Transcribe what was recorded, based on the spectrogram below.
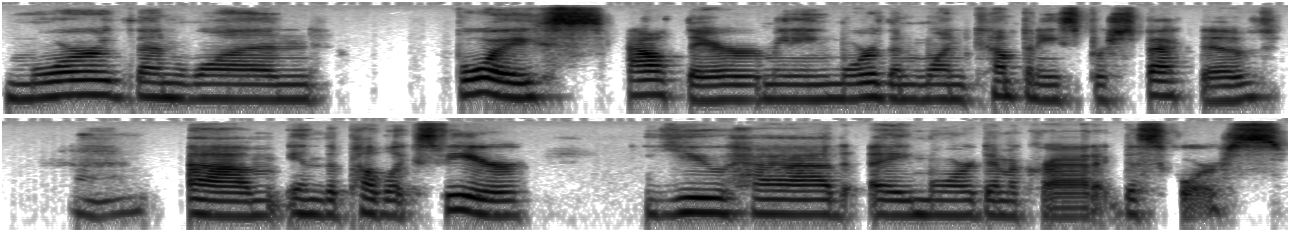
more than one voice out there, meaning more than one company's perspective mm-hmm. um, in the public sphere, you had a more democratic discourse.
